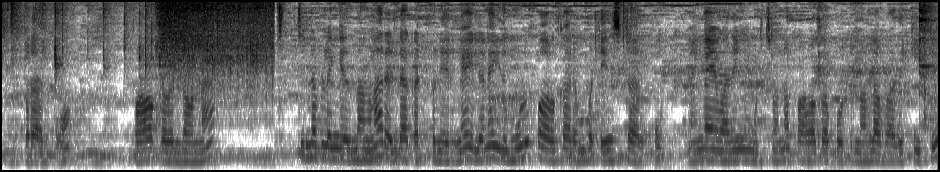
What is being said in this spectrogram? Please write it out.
சூப்பராக இருக்கும். பாவக்காய் வெந்தோடனே சின்ன பிள்ளைங்க இருந்தாங்கன்னா ரெண்டாக கட் பண்ணிடுங்க இல்லைன்னா இது முழு பாவக்காய் ரொம்ப டேஸ்ட்டாக இருக்கும். வெங்காயம் வதங்கி முடிச்சோன்னா பாவக்காய் போட்டு நல்லா வதக்கிட்டு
